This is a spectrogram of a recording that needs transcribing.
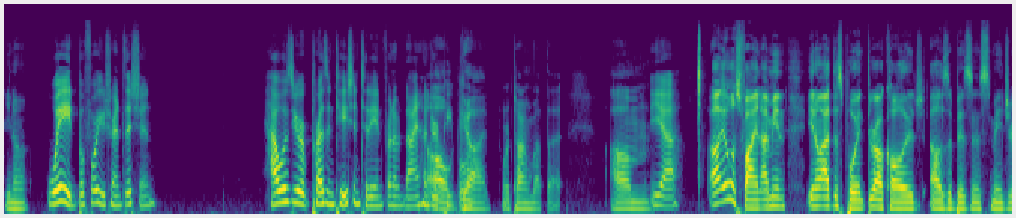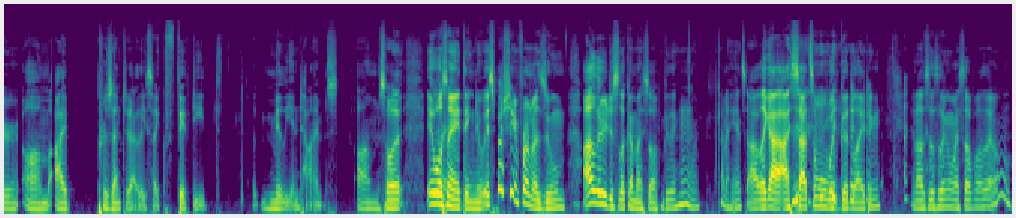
you know, Wade, before you transition, how was your presentation today in front of 900 oh people? Oh god, we're talking about that. Um, Yeah. uh, it was fine. I mean, you know, at this point throughout college, I was a business major. Um, I presented at least like fifty million times. Um, so it, it wasn't Right. anything new, especially in front of Zoom. I literally just look at myself and be like, hmm, I'm kind of handsome. I, like I, I sat someone with good lighting, and I was just looking at myself. I was like, oh.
